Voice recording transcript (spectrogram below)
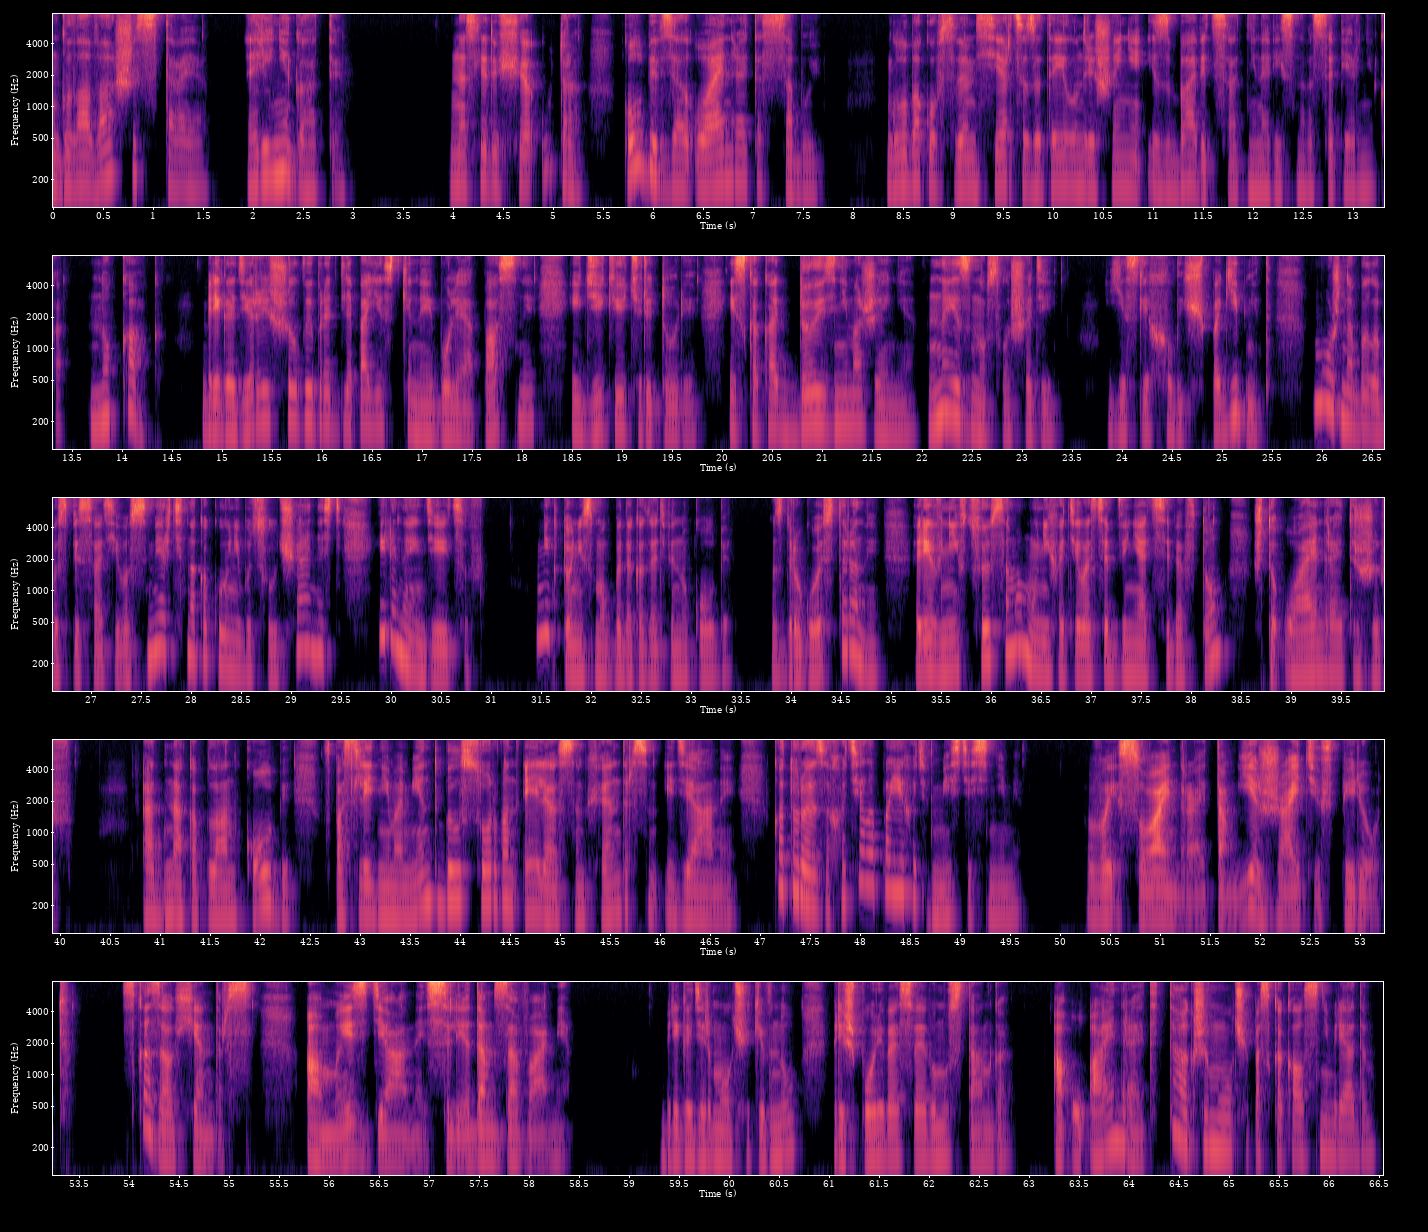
Глава шестая. Ренегаты. На следующее утро Колби взял Уайнрайта с собой. Глубоко в своем сердце затаил он решение избавиться от ненавистного соперника. Но как? Бригадир решил выбрать для поездки наиболее опасные и дикие территории и скакать до изнеможения на износ лошадей. Если хлыщ погибнет, можно было бы списать его смерть на какую-нибудь случайность или на индейцев. Никто не смог бы доказать вину Колби. С другой стороны, ревнивцу самому не хотелось обвинять себя в том, что Уайнрайт жив. Однако план Колби в последний момент был сорван Элиасом Хендерсом и Дианой, которая захотела поехать вместе с ними. «Вы с Уайнрайтом езжайте вперед», сказал Хендерс. А мы с Дианой следом за вами. Бригадир молча кивнул, пришпоривая своего мустанга, а у Айнрайт также молча поскакал с ним рядом.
